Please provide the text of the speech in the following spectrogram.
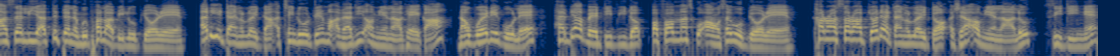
အာဆယ်လီယာအစ်စ်ပြန်လည်ဝေဖွက်လာပြီလို့ပြောတယ်။အဲ့ဒီအတိုင်းလုပ်လိုက်တာအချိန်တိုအတွင်းမှာအများကြီးအောင်မြင်လာခဲ့ကနောက်ပွဲတွေကိုလည်းဟန်ပြပဲတီးပြီးတော့ performance ကိုအောင်ဆိုင်ဖို့ပြောတယ်။ခါရာဆာရာပြောတဲ့အတိုင်းလုပ်လိုက်တော့အရန်အောင်မြင်လာလို့ CD နဲ့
